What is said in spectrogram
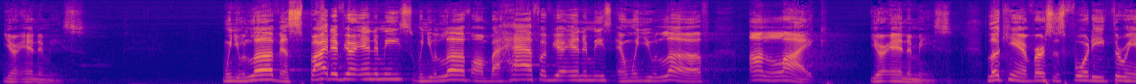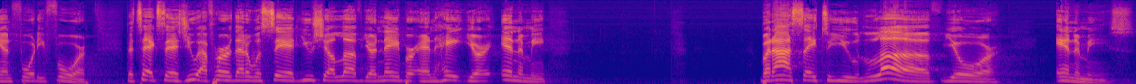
your enemies. When you love in spite of your enemies, when you love on behalf of your enemies, and when you love unlike your enemies. Look here in verses 43 and 44. The text says, You have heard that it was said, You shall love your neighbor and hate your enemy. But I say to you, love your enemies.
